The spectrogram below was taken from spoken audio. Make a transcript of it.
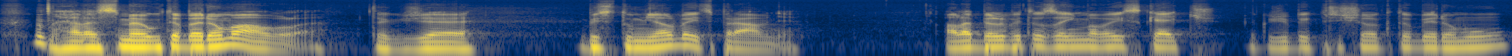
Hele, jsme u tebe doma, vole. Takže bys tu měl být správně. Ale byl by to zajímavý sketch. Jakože bych přišel k tobě domů,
